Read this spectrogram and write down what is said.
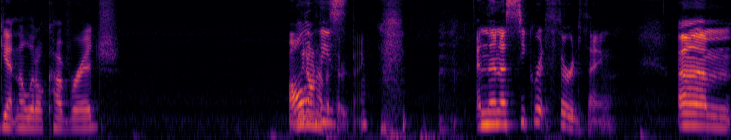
getting a little coverage. All we don't have these, a third thing. and then a secret third thing. Um.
